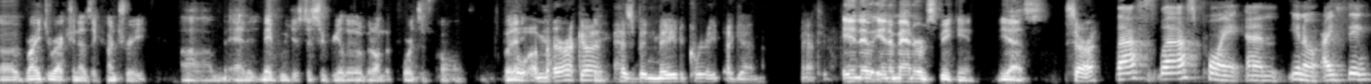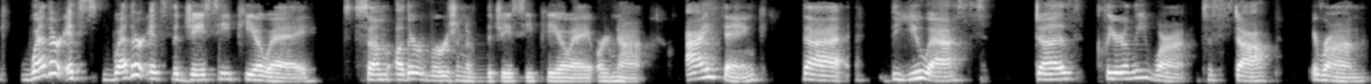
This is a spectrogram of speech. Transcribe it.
uh, right direction as a country. Um, and maybe we just disagree a little bit on the ports of call. But anyway, America has been made great again, Matthew. In a, in a manner of speaking, yes. Sarah? Last last point, and you know, I think whether it's whether it's the JCPOA, some other version of the JCPOA or not, I think that the US does clearly want to stop Iran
